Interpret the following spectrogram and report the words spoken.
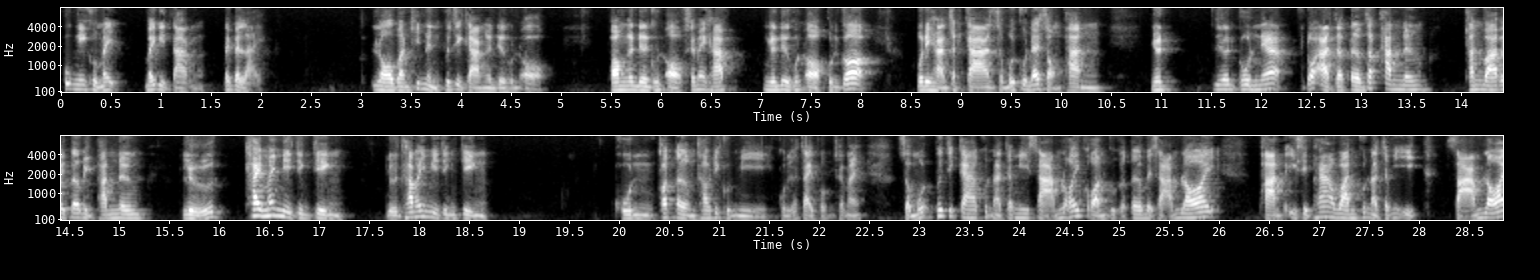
พรุ่งนี้คุณไม่ไม่มีตังค์ไม่เป็นไร รอวันที่หนึ่งพฤศจิกาเงินเดือนคุณออก พอเงินเดือนคุณออกใช่ไหมครับ เงินเดือนคุณออกคุณก็บริหารจัดการสมมุติคุณได้สองพันเงินเดือนคุณเนี้ยก็อาจจะเติมสักพันหนึ่งธันวาไปเติมอีกพันหนึ่งหรือถ้าไม่มีจริง ๆ หรือถ้าไม่มีจริง ๆ คุณก็เติมเท่าที่คุณมี คุณเข้าใจผมใช่ไหม สมมติพฤศจิกาคุณอาจจะมีสามร้อยก่อน คุณก็เติมไปสามร้อยผ่านไปอีกสิบห้าวัน คุณอาจจะมีอีกสามร้อย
